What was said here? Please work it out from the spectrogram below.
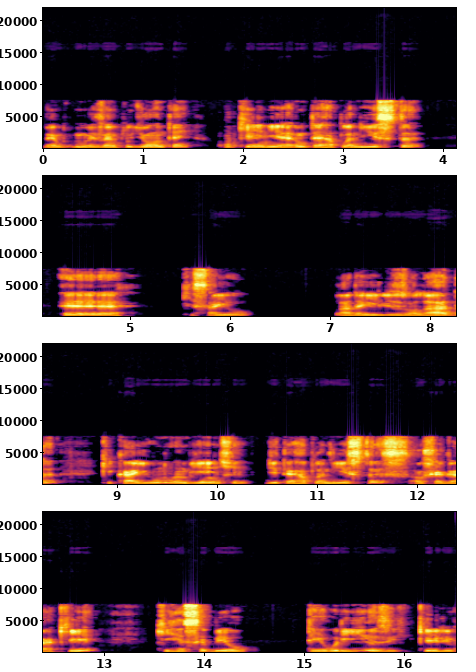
lembra, no exemplo de ontem, o Kenny era um terraplanista é, que saiu lá da ilha isolada, que caiu no ambiente de terraplanistas ao chegar aqui, que recebeu teorias que ele,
